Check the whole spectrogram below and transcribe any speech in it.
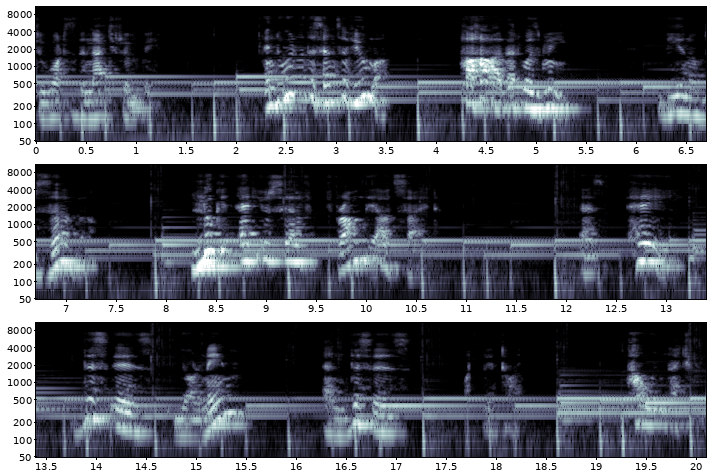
to what is the natural way. And do it with a sense of humor. Haha, that was me. Be an observer. Look at yourself from the outside as, hey, this is your name and this is what we're doing. How unnatural.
